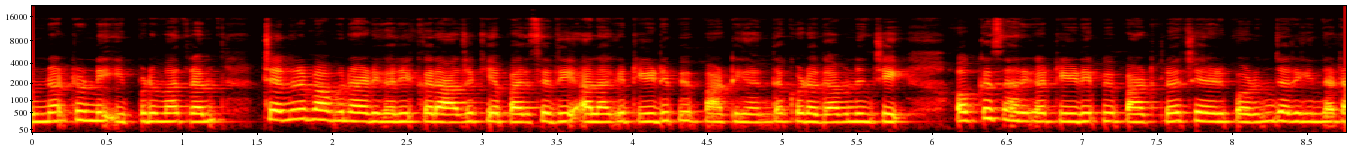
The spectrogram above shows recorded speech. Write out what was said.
ఉన్నట్టుండి ఇప్పుడు మాత్రం చంద్రబాబు నాయుడు గారి యొక్క రాజకీయ పరిస్థితి అలాగే టీడీపీ పార్టీ అంతా కూడా గమనించి ఒక్కసారిగా టీడీపీ పార్టీలో చేరిపోవడం జరిగిందట.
